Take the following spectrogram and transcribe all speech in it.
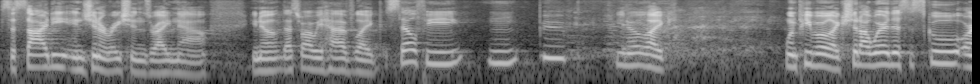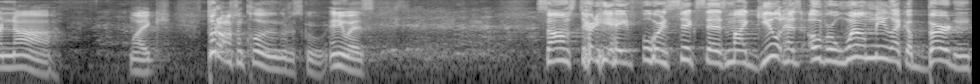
society and generations right now. You know, that's why we have like selfie, mm, boop, you know, like when people are like, should I wear this to school or nah? Like, put on some clothes and go to school. Anyways. Psalms 38, 4 and 6 says, My guilt has overwhelmed me like a burden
